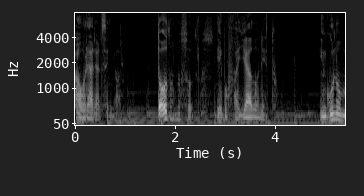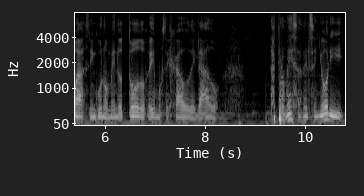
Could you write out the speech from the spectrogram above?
a orar al Señor. Todos nosotros hemos fallado en esto. Ninguno más, ninguno menos, todos hemos dejado de lado las promesas del Señor y,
